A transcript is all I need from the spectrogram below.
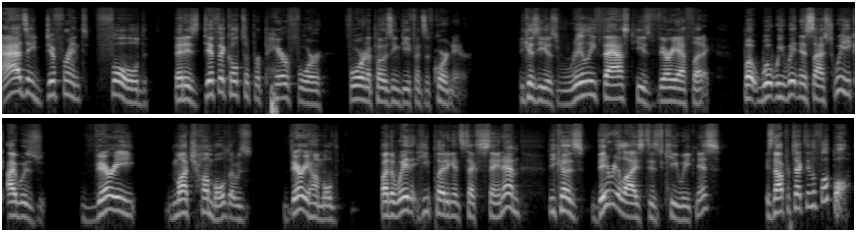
adds a different fold that is difficult to prepare for for an opposing defensive coordinator because he is really fast, he's very athletic. But what we witnessed last week, I was very much humbled. I was very humbled by the way that he played against Texas A&M because they realized his key weakness is not protecting the football.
